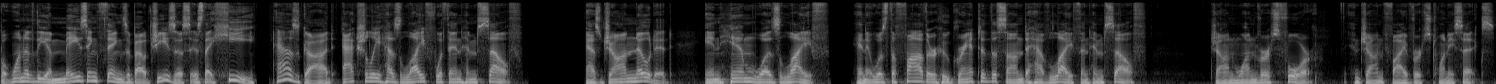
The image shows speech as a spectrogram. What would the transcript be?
But one of the amazing things about Jesus is that he, as God, actually has life within himself. As John noted, in him was life, and it was the Father who granted the Son to have life in himself. John 1 verse 4 and John 5 verse 26.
